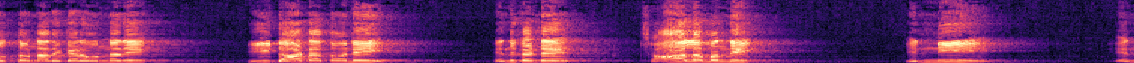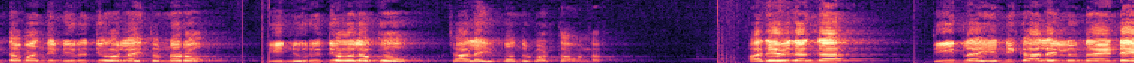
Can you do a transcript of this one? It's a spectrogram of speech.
మొత్తం నా దగ్గర ఉన్నది. ఈ డాటాతోని ఎందుకంటే చాలామంది ఎన్ని ఎంతమంది నిరుద్యోగులు అవుతున్నారో ఈ నిరుద్యోగులకు చాలా ఇబ్బందులు పడతా ఉన్నారు. అదేవిధంగా దీంట్లో ఎన్ని కాలేజీలు ఉన్నాయంటే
